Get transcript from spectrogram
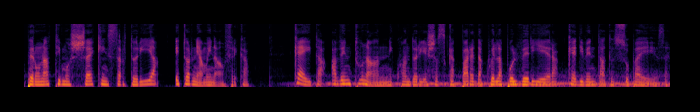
per un attimo Sheikh in sartoria e torniamo in Africa. Keita ha 21 anni quando riesce a scappare da quella polveriera che è diventato il suo paese.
